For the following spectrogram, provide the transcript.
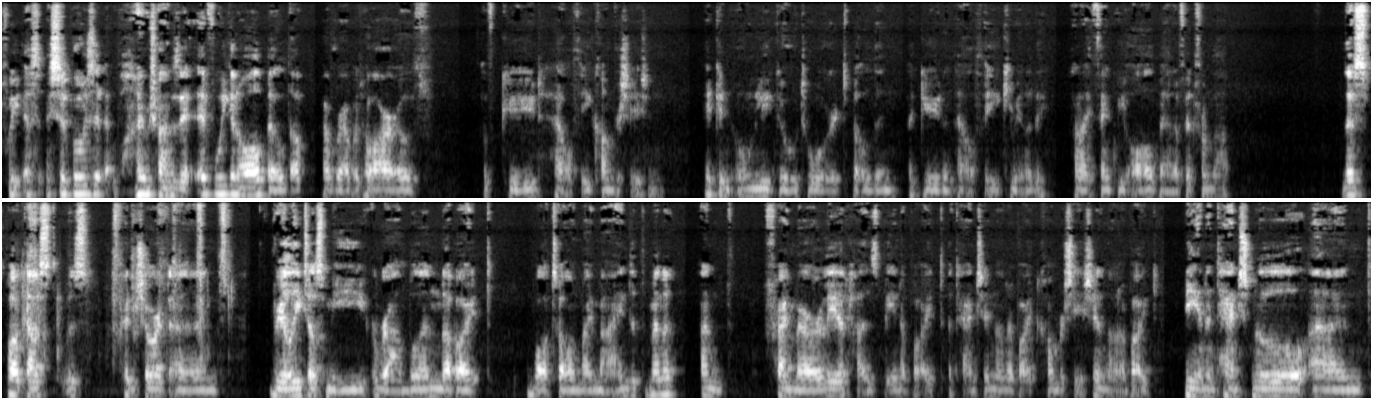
if we, I suppose what I'm trying to say, if we can all build up a repertoire of, of good, healthy conversation, it can only go towards building a good and healthy community. And I think we all benefit from that. This podcast was pretty short and really just me rambling about what's on my mind at the minute. And primarily it has been about attention and about conversation and about being intentional. And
